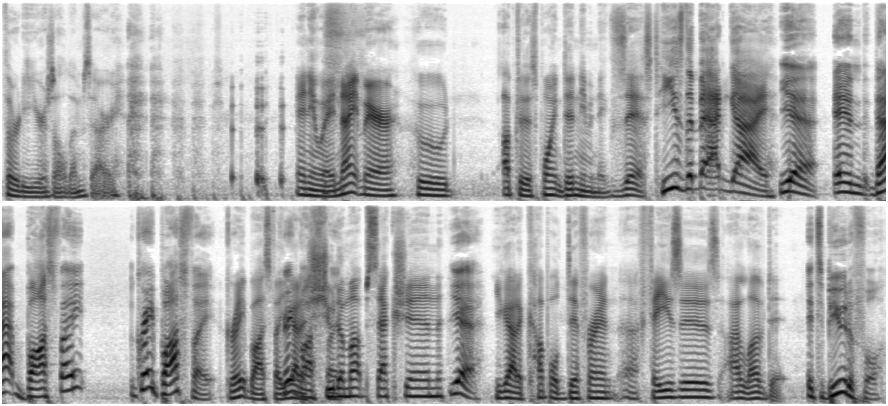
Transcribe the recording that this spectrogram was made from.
30 years old. I'm sorry. anyway, Nightmare, who up to this point didn't even exist, he's the bad guy. Yeah, and that boss fight, great boss fight. Great boss fight. Great you got a shoot fight. 'em up section. Yeah, You got a couple different uh, phases. I loved it. it's beautiful.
